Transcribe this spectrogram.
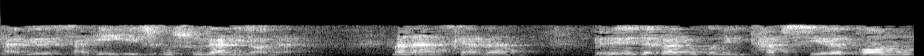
تعبیر صحیحی است اصولا یا نه؟ من عرض کردم ببینید دقت بکنیم تفسیر قانون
